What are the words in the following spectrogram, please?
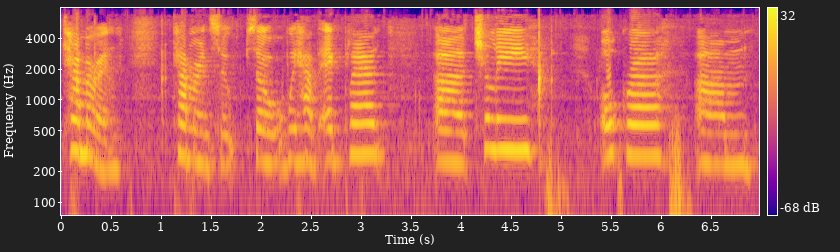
tamarind, tamarind soup. So we have eggplant, uh, chili, okra. Um,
